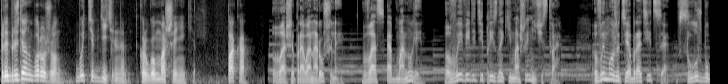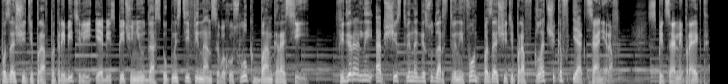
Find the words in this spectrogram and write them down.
Предупрежден вооружен. Будьте бдительны. Кругом мошенники. Пока. Ваши права нарушены. Вас обманули. Вы видите признаки мошенничества – вы можете обратиться в Службу по защите прав потребителей и обеспечению доступности финансовых услуг Банка России, Федеральный общественно-государственный фонд по защите прав вкладчиков и акционеров, специальный проект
